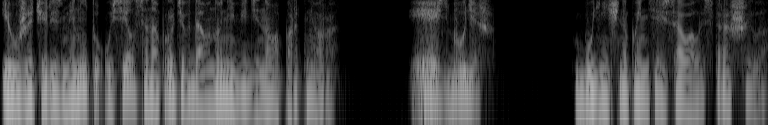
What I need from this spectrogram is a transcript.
И уже через минуту уселся напротив давно невиденного партнера. «Есть будешь?» — буднично поинтересовалась Страшила.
